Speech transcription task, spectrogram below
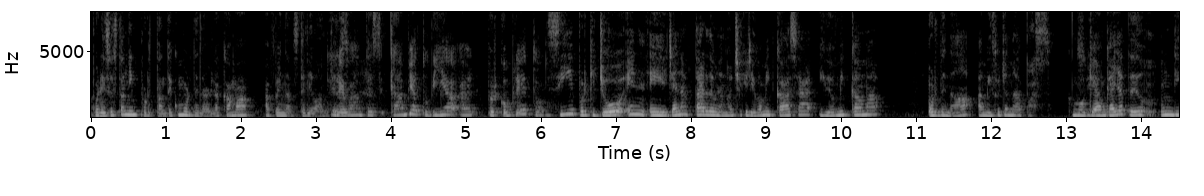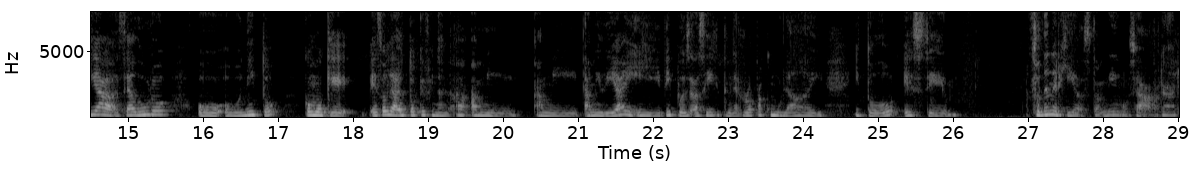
por eso es tan importante como ordenar la cama apenas te levantes. Te levantes, cambia tu día por completo. Sí, porque yo en, eh, ya en la tarde, una noche que llego a mi casa y veo mi cama ordenada, a mí eso ya me da paz. Como que aunque haya tenido un día, sea duro o, o, bonito, como que eso le da el toque final a, a, mi, a, mi, a mi día y, y, pues así tener ropa acumulada y, y todo, este son energías también, o sea, claro.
